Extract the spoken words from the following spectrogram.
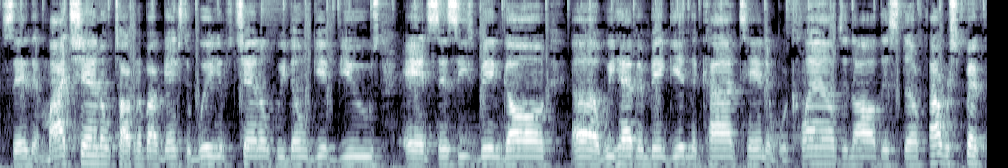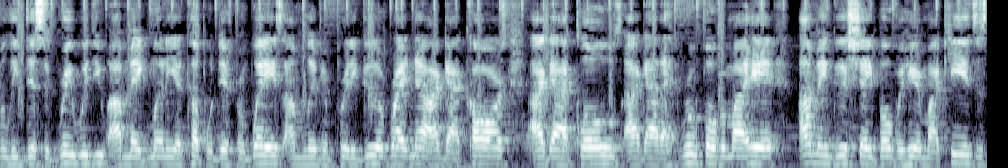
saying that my channel, talking about Gangsta Williams channel, we don't get views. And since he's been gone, uh, we haven't been getting the content and we're clowns and all this stuff. I respectfully disagree with you. I make money a couple different ways. I'm living pretty good right now. I got cars, I got clothes, I got a roof over my head. I'm in good shape over here. My kids is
